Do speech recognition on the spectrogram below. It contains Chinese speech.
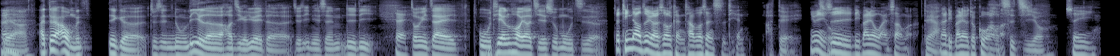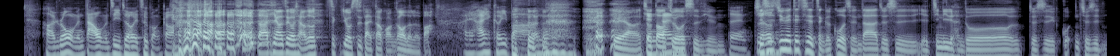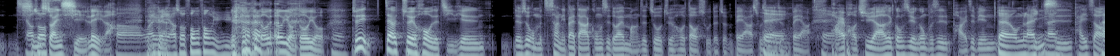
对啊，哎。对啊，我们那个就是努力了好几个月的，就是一年生日历，对，终于在。五天后要结束募资了，就听到这个的时候，可能差不多剩十天啊。对，因为你是礼拜六晚上嘛。对啊，那礼拜六就过了，好刺激哦。所以，好，容我们打我们自己最后一次广告。大家听到这个，想说这又是来打广告的了吧？还 还可以吧，对啊，就到最后四天。对，其实因为这次的整个过程，大家就是也经历了很多，就是过就是心酸血泪啦。哦，我还以为你要说风风雨雨，都都有都有。就是在最后的几天，就是我们上礼拜大家公司都在忙着做最后倒数的准备啊，素材准备啊，跑来跑去啊。所以公司员工不是跑来这边，对我们来临时拍照。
